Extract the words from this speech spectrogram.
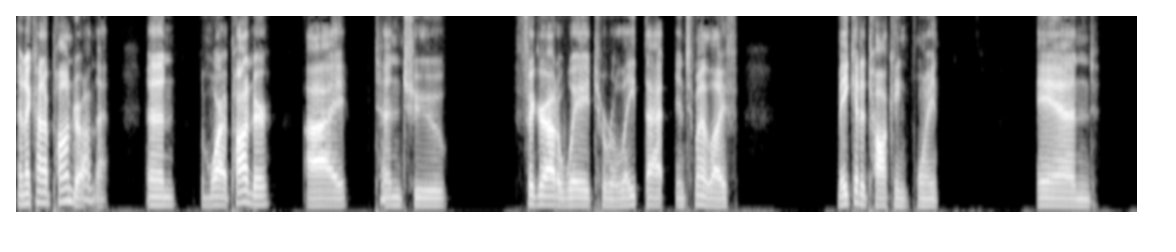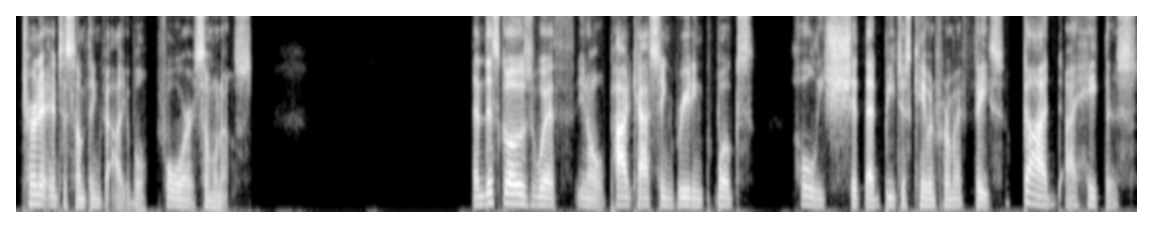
And I kind of ponder on that. And the more I ponder, I tend to figure out a way to relate that into my life make it a talking point, and turn it into something valuable for someone else. And this goes with, you know, podcasting, reading books, Holy shit, that beat just came in front of my face. God, I hate this.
